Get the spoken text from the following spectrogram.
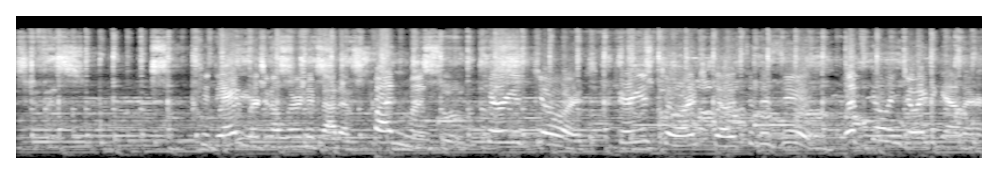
Today we're going to learn about a fun monkey, Curious George. Curious George goes to the zoo. Let's go enjoy together.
